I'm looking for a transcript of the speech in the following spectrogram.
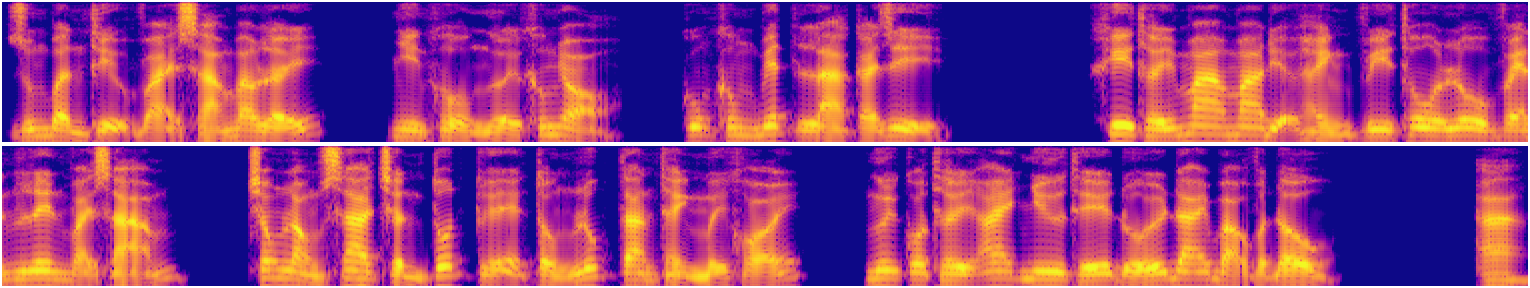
Dung bẩn thịu vải sám bao lấy, nhìn khổ người không nhỏ, cũng không biết là cái gì. Khi thấy ma ma địa hành vi thô lô vén lên vải sám, trong lòng sa trần tốt kệ tổng lúc tan thành mây khói, ngươi có thấy ai như thế đối đãi bảo vật đâu? A. À.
